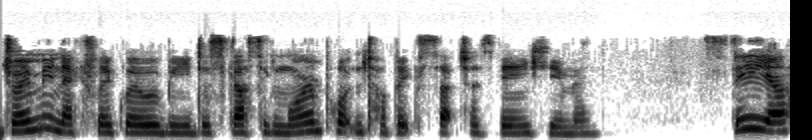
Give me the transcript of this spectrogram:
Join me next week where we'll be discussing more important topics such as being human. See ya!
